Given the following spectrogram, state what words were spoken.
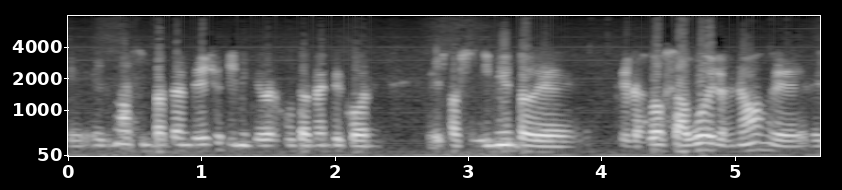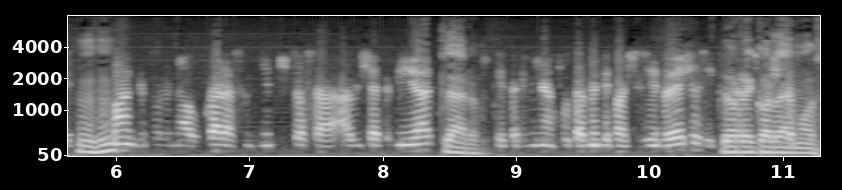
eh, el más impactante de ellos tiene que ver justamente con el fallecimiento de de los dos abuelos, ¿no? De, de que fueron a buscar a sus nietitos a, Villa Trinidad. Claro. que terminan justamente falleciendo ellos. Y que Lo recordamos.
